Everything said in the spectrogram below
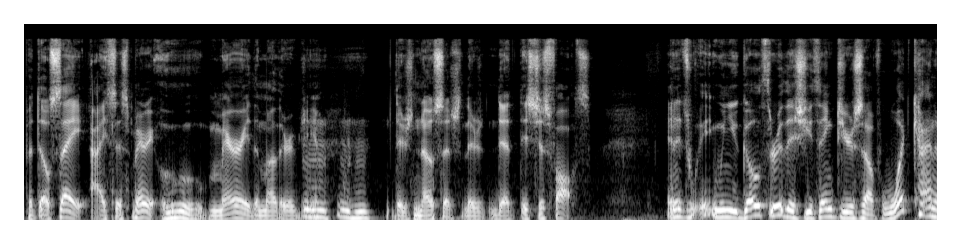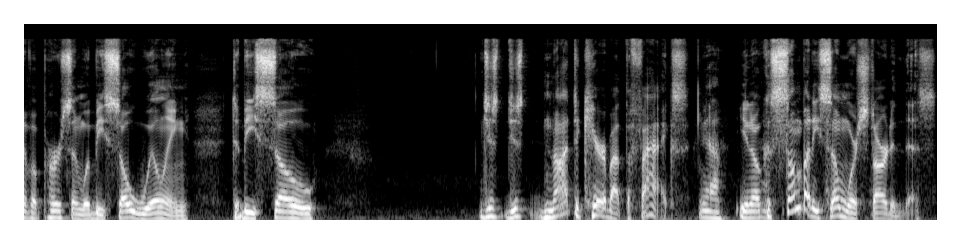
But they'll say Isis Mary. Ooh, Mary, the mother of Jesus. Mm-hmm, mm-hmm. There's no such. There's that. It's just false. And it's when you go through this, you think to yourself, what kind of a person would be so willing to be so just just not to care about the facts? Yeah. You know, because somebody somewhere started this,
